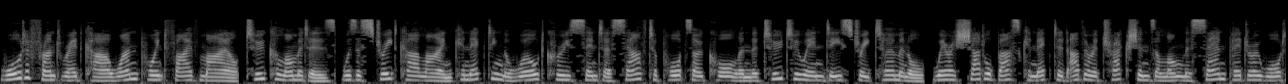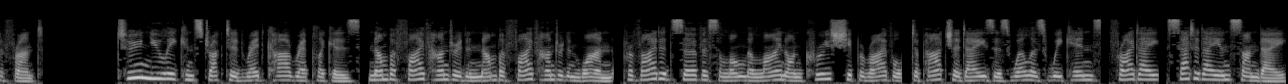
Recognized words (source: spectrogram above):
Waterfront Redcar 1.5 mile 2 kilometers was a streetcar line connecting the World Cruise Center south to Ports Call and the 22ND Street Terminal, where a shuttle bus connected other attractions along the San Pedro waterfront. Two newly constructed Redcar replicas, number 500 and number 501, provided service along the line on cruise ship arrival, departure days as well as weekends, Friday, Saturday and Sunday.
